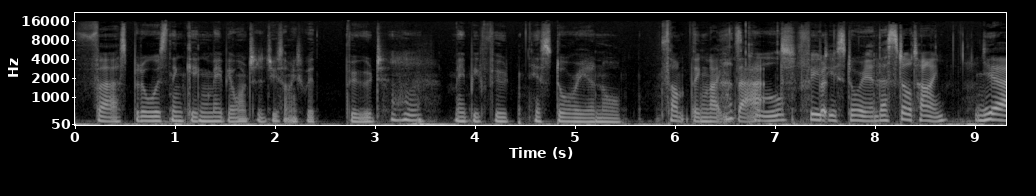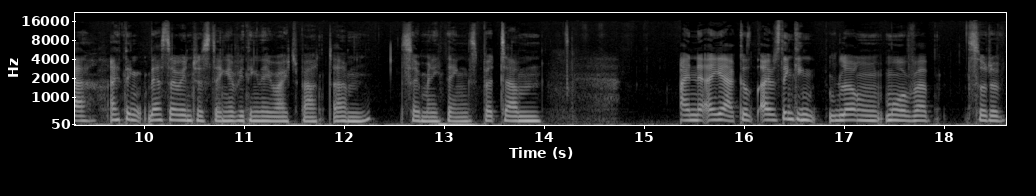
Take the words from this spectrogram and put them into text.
first, but always thinking maybe I wanted to do something with food, Mhm. maybe food historian or something like That's that. cool. Food But- historian. There's still time. Yeah, I think they're so interesting. Everything they write about um, so many things. But um, I know, yeah, because I was thinking long more of a sort of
